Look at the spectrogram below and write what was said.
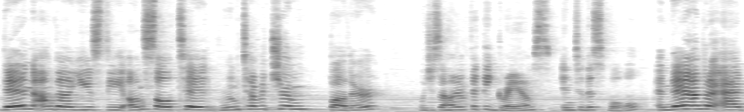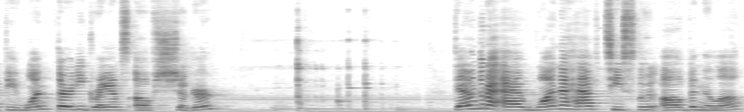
Then I'm gonna use the unsalted room temperature butter, which is 150 grams, into this bowl. And then I'm gonna add the 130 grams of sugar. Then I'm gonna add one and a half teaspoon of vanilla.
